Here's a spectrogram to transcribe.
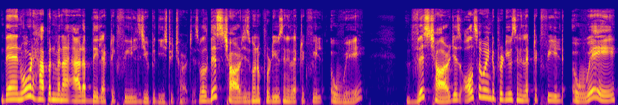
then what would happen when I add up the electric fields due to these two charges? Well, this charge is going to produce an electric field away. This charge is also going to produce an electric field away.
